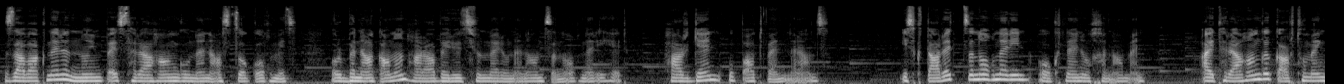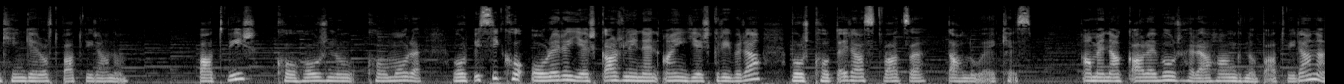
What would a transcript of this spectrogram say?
Զավակները նույնպես հրահանգ ունեն Աստծո կողմից, որ բնականon հարաբերություններ ունենան ծնողների հետ, հարգեն ու պատվեն նրանց։ Իսկ տարեց ծնողներին օգնեն ու խնամեն։ Այդ հրահանգը կարդում ենք 5-րդ պատվիրանում։ Պատվիր քո հորն ու քո մորը, որpիսի քո օրերը երկար լինեն այն երկրի վրա, որ քո Տեր Աստվածը տալու է քեզ։ Ամենակարևոր հրահանգն ու պատվիրանը,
